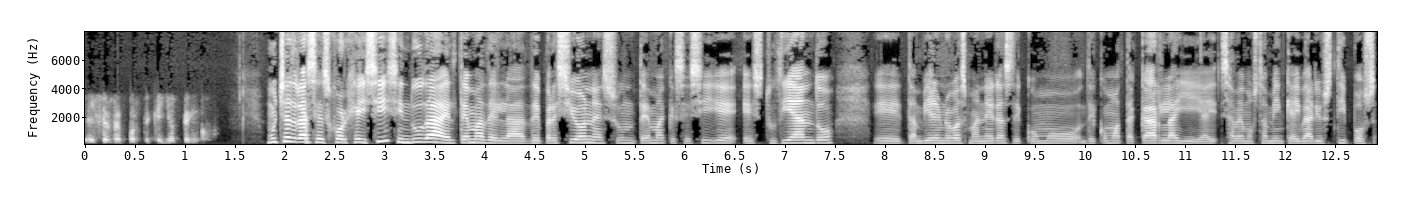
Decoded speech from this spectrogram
es el reporte que yo tengo. Muchas gracias, Jorge. Y sí, sin duda, el tema de la depresión es un tema que se sigue estudiando. Eh, también hay nuevas maneras de cómo, de cómo atacarla y sabemos también que hay varios tipos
